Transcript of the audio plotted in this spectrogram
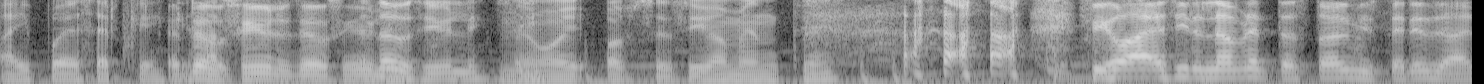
ahí puede ser que... que Es salga. deducible, es deducible. Es deducible. Me sí. voy obsesivamente. Fijo va a decir el nombre, entonces todo el misterio se va.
